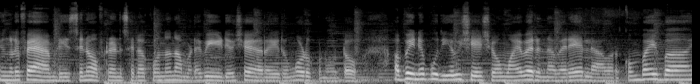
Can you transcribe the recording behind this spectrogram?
നിങ്ങൾ ഫാമിലീസിനോ ഫ്രണ്ട്സിനൊക്കെ ഒന്ന് നമ്മുടെ വീഡിയോ ഷെയർ ചെയ്തും കൊടുക്കണം കേട്ടോ. അപ്പോൾ ഇനി പുതിയ വിശേഷവുമായി വരുന്നവരെ എല്ലാവർക്കും ബൈ ബൈ.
